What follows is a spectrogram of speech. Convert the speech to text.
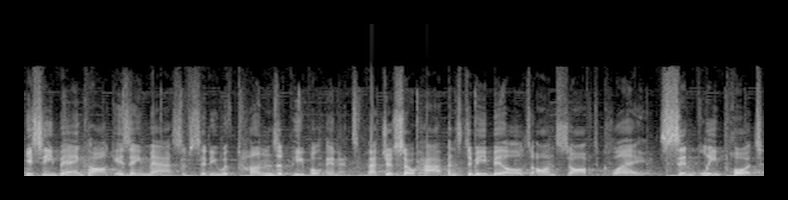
You see, Bangkok is a massive city with tons of people in it, that just so happens to be built on soft clay. Simply put,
